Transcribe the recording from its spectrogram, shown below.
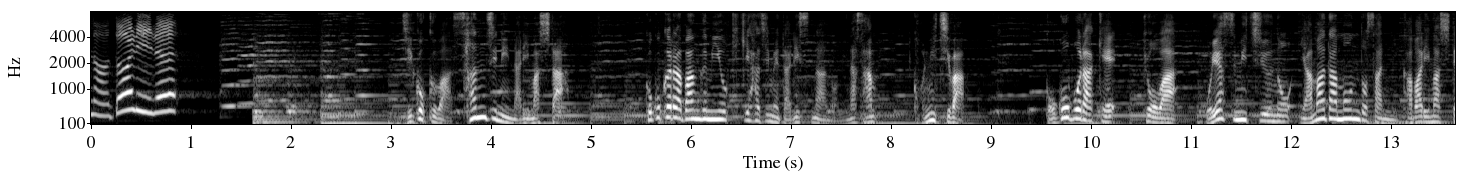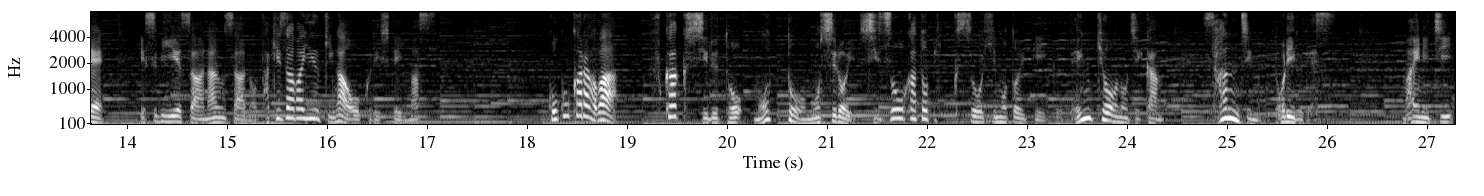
のドリル。時刻は3時になりました。ここから番組を聞き始めたリスナーの皆さんこんにちは。午後ぼらけ今日はお休み中の山田モンドさんに代わりまして SBS アナウンサーの滝沢祐希がお送りしています。ここからは深く知るともっと面白い静岡トピックスを紐解いていく勉強の時間3時のドリルです。毎日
